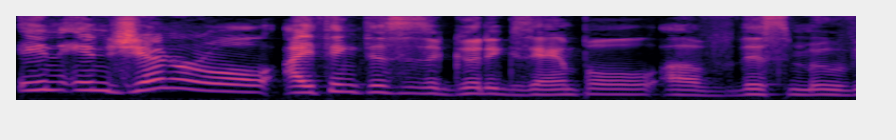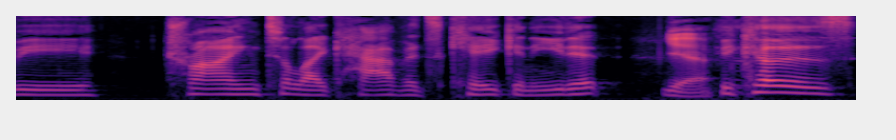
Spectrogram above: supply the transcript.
in in general, I think this is a good example of this movie trying to like have its cake and eat it. Yeah. because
